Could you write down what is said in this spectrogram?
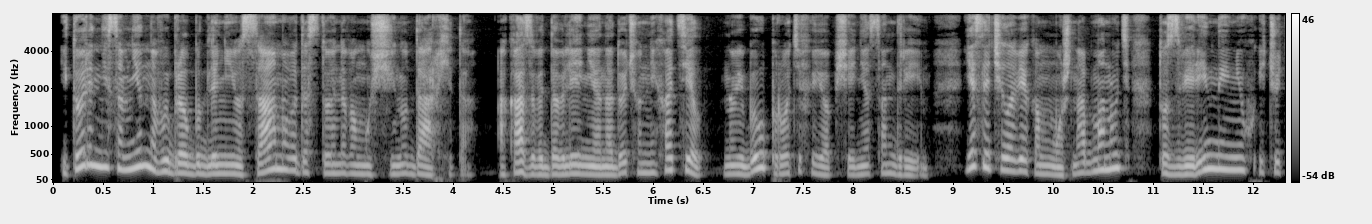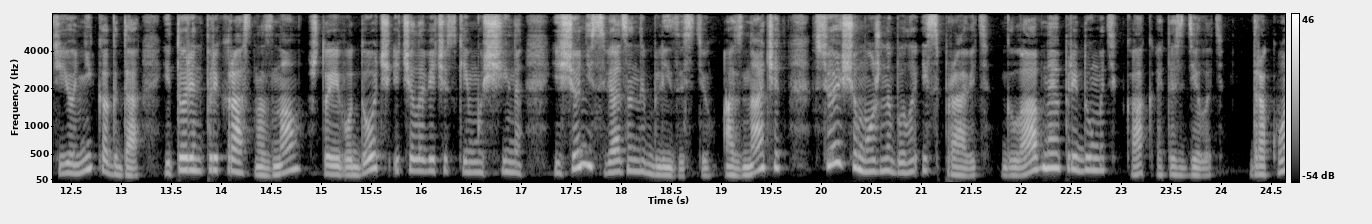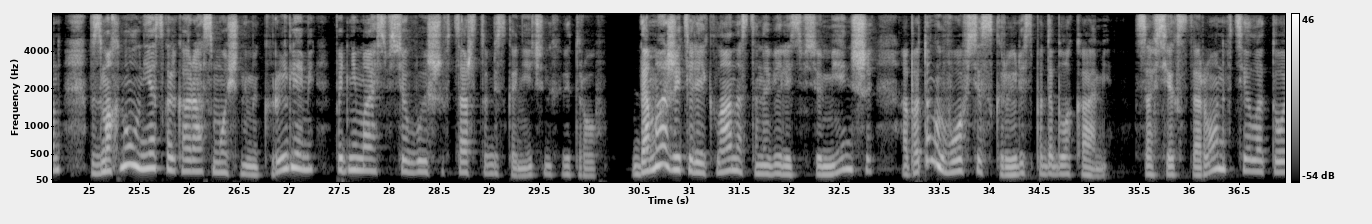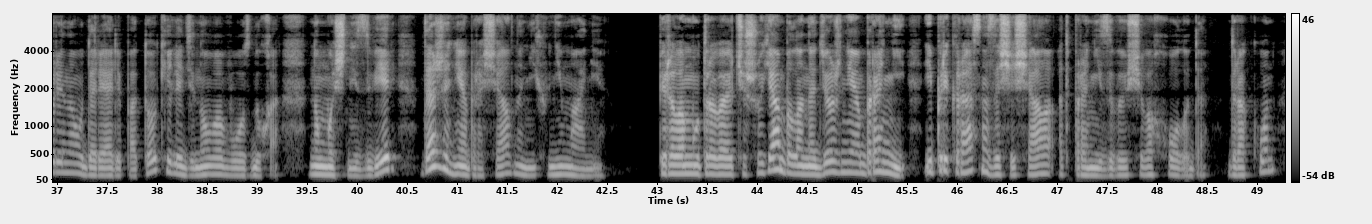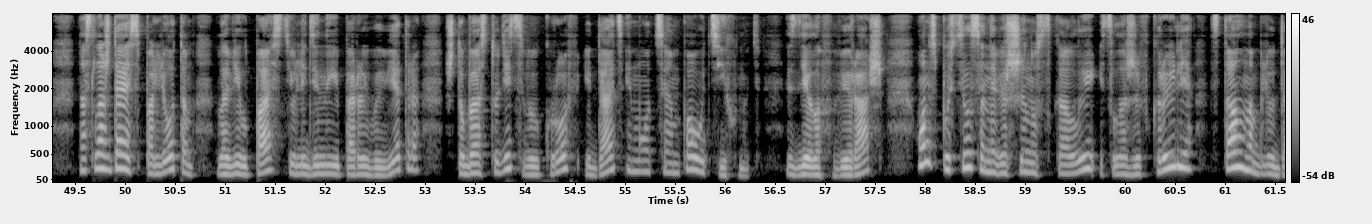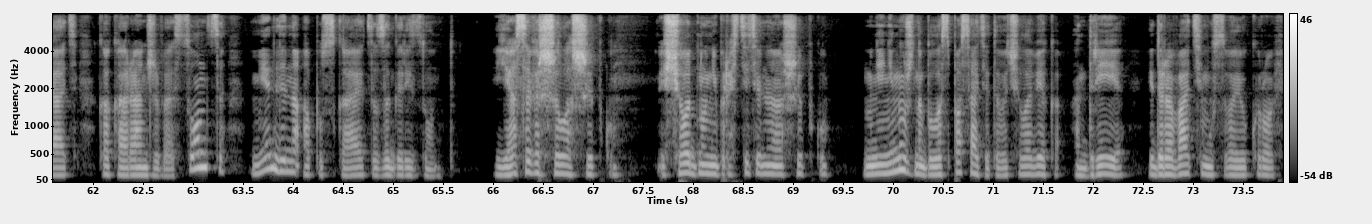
И Торин, несомненно, выбрал бы для нее самого достойного мужчину Дархита. Оказывать давление на дочь он не хотел, но и был против ее общения с Андреем. Если человека можно обмануть, то звериный нюх и чутье никогда, и Торин прекрасно знал, что его дочь и человеческий мужчина еще не связаны близостью, а значит, все еще можно было исправить. Главное придумать, как это сделать. Дракон взмахнул несколько раз мощными крыльями, поднимаясь все выше в царство бесконечных ветров. Дома жителей клана становились все меньше, а потом и вовсе скрылись под облаками. Со всех сторон в тело Торина ударяли потоки ледяного воздуха, но мощный зверь даже не обращал на них внимания. Перламутровая чешуя была надежнее брони и прекрасно защищала от пронизывающего холода. Дракон, наслаждаясь полетом, ловил пастью ледяные порывы ветра, чтобы остудить свою кровь и дать эмоциям поутихнуть. Сделав вираж, он спустился на вершину скалы и, сложив крылья, стал наблюдать, как оранжевое солнце медленно опускается за горизонт. Я совершил ошибку. Еще одну непростительную ошибку. Мне не нужно было спасать этого человека, Андрея, и даровать ему свою кровь.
